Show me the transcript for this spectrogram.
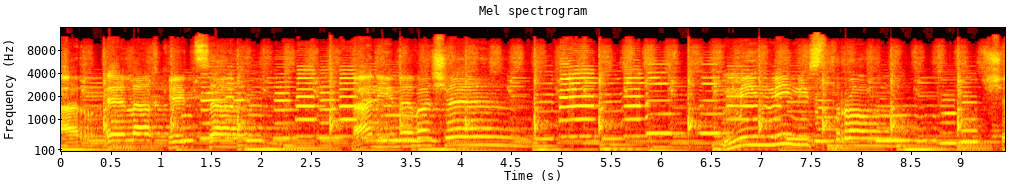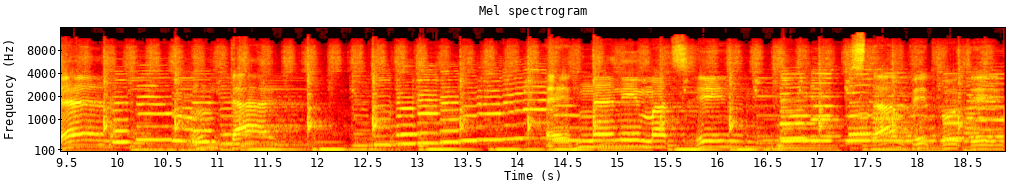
אראה לך כיצד אני מבשל מין מיניסטרון של דג. אינני מצהיר סתם פטפוטים.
